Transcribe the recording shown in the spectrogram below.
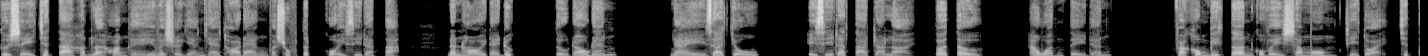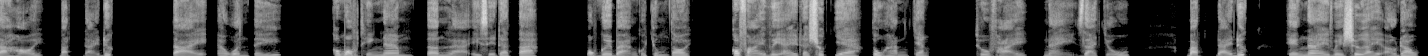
Cư sĩ Chitta hết lời hoan hỷ về sự giảng giải thỏa đáng và xúc tích của Isidatta, nên hỏi Đại Đức từ đâu đến? Này gia chủ, Isidatta trả lời, tôi từ Awanti đến. Và không biết tên của vị sa môn trí tuệ, Chitta hỏi, bạch Đại Đức, tại Awanti có một thiện nam tên là Isidatta, một người bạn của chúng tôi. Có phải vị ấy đã xuất gia, tu hành chăng? Thưa phải, này gia chủ. Bạch Đại Đức, hiện nay vị sư ấy ở đâu?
